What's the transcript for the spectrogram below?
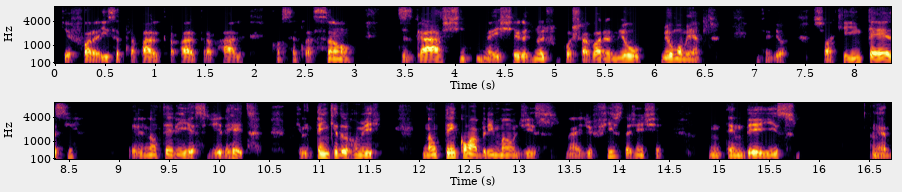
porque fora isso é trabalho, trabalho, trabalho, concentração, desgaste, aí chega de noite e fala, poxa, agora é meu, meu momento, entendeu? Só que, em tese, ele não teria esse direito, porque ele tem que dormir, não tem como abrir mão disso, né? É difícil da gente entender isso, né?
